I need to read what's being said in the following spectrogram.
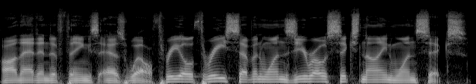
on that end of things as well. 303 710 6916.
